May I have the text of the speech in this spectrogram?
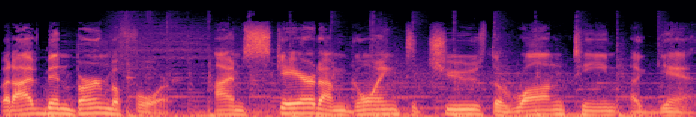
but I've been burned before. I'm scared I'm going to choose the wrong team again.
